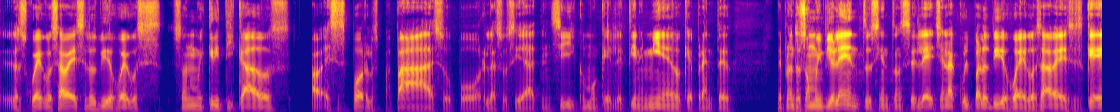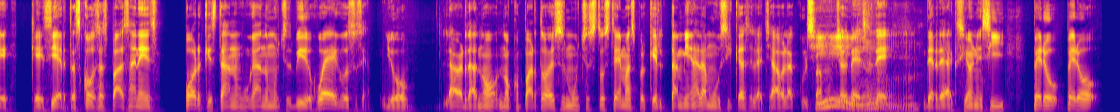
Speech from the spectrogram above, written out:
los juegos a veces, los videojuegos son muy criticados a veces por los papás o por la sociedad en sí, como que le tienen miedo, que de pronto son muy violentos y entonces le echan la culpa a los videojuegos a veces que, que ciertas cosas pasan es porque están jugando muchos videojuegos. O sea, yo la verdad no, no comparto a veces mucho estos temas porque también a la música se le ha echado la culpa muchas veces de, de, reacciones. Sí, pero, pero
